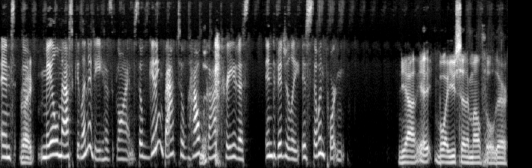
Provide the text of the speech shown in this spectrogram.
And the right. male masculinity has gone. So getting back to how God created us individually is so important. Yeah, it, boy, you said a mouthful there.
